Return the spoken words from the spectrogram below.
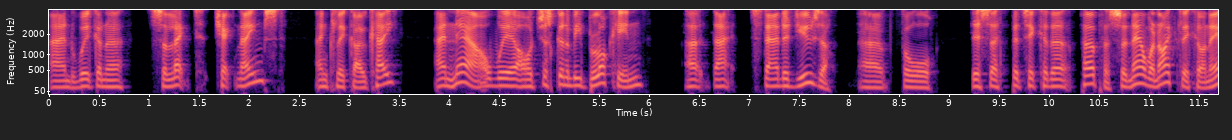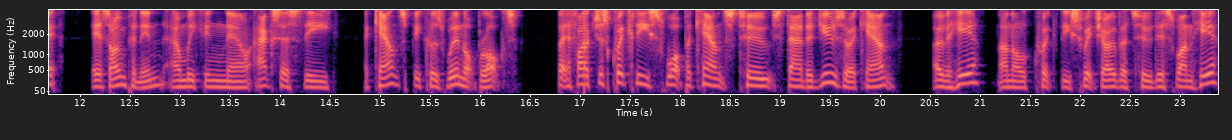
and we're going to select check names and click OK. And now we are just going to be blocking uh, that standard user uh, for this uh, particular purpose. So now when I click on it, it's opening and we can now access the accounts because we're not blocked. But if I just quickly swap accounts to standard user account, over here and I'll quickly switch over to this one here.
